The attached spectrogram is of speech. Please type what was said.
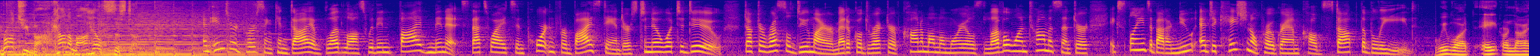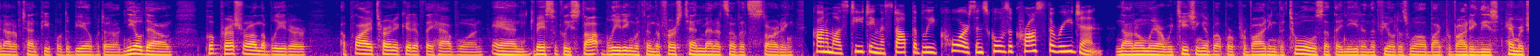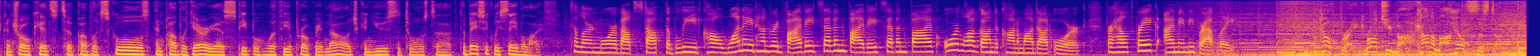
brought to you by Conemaugh Health System. An injured person can die of blood loss within five minutes. That's why it's important for bystanders to know what to do. Dr. Russell Dumire, Medical Director of Conemaugh Memorial's Level 1 Trauma Center, explains about a new educational program called Stop the Bleed. We want eight or nine out of 10 people to be able to kneel down, put pressure on the bleeder, apply a tourniquet if they have one, and basically stop bleeding within the first 10 minutes of its starting. Conemaugh is teaching the Stop the Bleed course in schools across the region. Not only are we teaching it, but we're providing the tools that they need in the field as well by providing these hemorrhage control kits to public schools and public areas. People with the appropriate knowledge can use the tools to, to basically save a life. To learn more about Stop the Bleed, call 1 800 587 5875 or log on to conemaugh.org. For Health Break, I'm Amy Bradley. Health Break brought to you by Conemaugh Health System.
